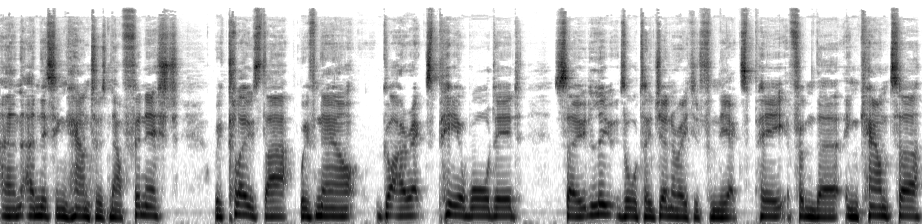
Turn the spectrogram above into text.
and, and this encounter is now finished. We close that. We've now got our XP awarded. So loot is auto generated from the XP from the encounter.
